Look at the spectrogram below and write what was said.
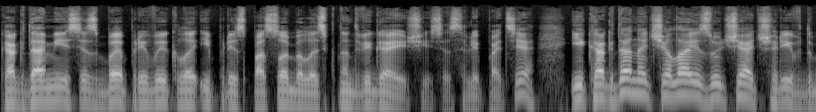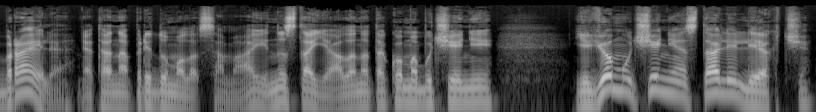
Когда миссис Б. привыкла и приспособилась к надвигающейся слепоте, и когда начала изучать шрифт Брайля, это она придумала сама и настояла на таком обучении, ее мучения стали легче.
